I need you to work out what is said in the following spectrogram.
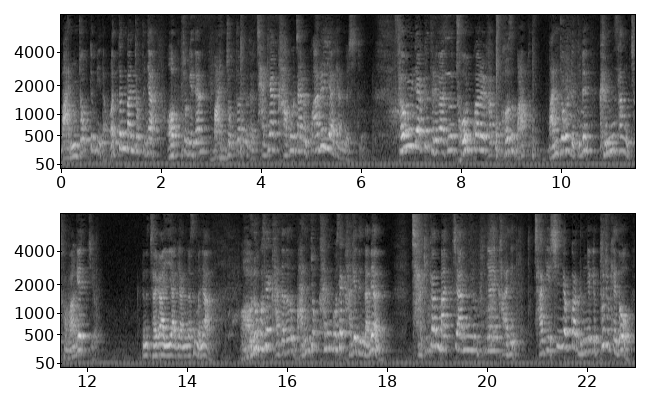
만족도입니다. 어떤 만족도냐? 업종에 대한 만족도라는 거죠. 자기가 가고자 하는 과를 이야기하는 것이죠. 서울대학교 들어가서 좋은 과를 갖고 거기서 마, 만족을 느끼면 금상첨화겠죠. 그런데 제가 이야기하는 것은 뭐냐? 어느 곳에 가더라도 만족하는 곳에 가게 된다면 자기가 맞지 않는 분야에 가니 자기 실력과 능력이 부족해도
